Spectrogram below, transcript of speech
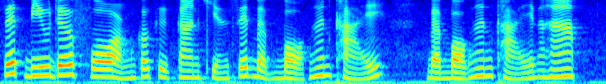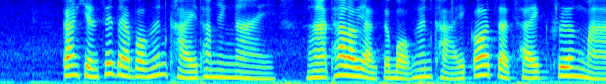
set builder form ก็คือการเขียนเซตแบบบอกเงื่อนไข แบบบอกเงื่อนไขนะฮะการเขียนเซตแบบบอกเงื่อนไขทำยังไงนะฮะถ้าเราอยากจะบอกเงื่อนไขก็จะใช้เครื่องหมา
